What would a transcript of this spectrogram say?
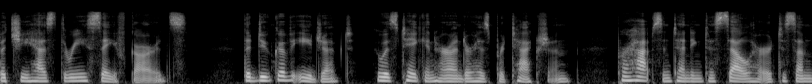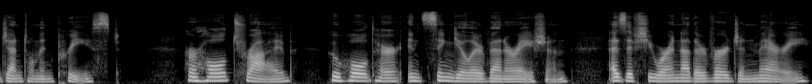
But she has three safeguards. The Duke of Egypt, who has taken her under his protection, perhaps intending to sell her to some gentleman priest, her whole tribe, who hold her in singular veneration, as if she were another Virgin Mary,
